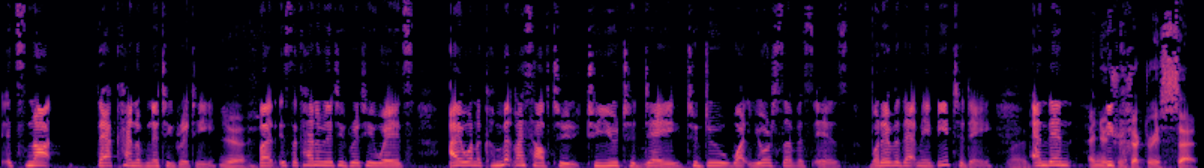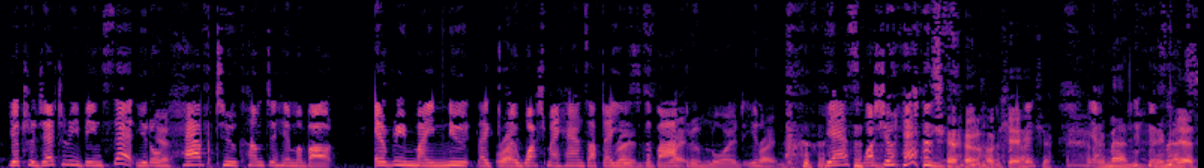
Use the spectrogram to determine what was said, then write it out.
it's not that kind of nitty gritty. Yes. But it's the kind of nitty gritty where it's, I want to commit myself to, to you today mm-hmm. to do what your service is, whatever that may be today. And then And your bec- trajectory is set. your trajectory being set, you don't Yes. have to come to him about every minute, like, do I wash my hands after I Right. use the bathroom, Lord? You know, Right. yes, wash your hands. okay. Yeah. Amen. Amen. Yes,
